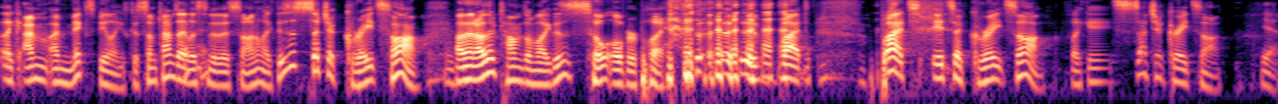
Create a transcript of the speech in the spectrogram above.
like I'm I'm mixed feelings because sometimes I listen to this song I'm like this is such a great song, and then other times I'm like this is so overplayed, but but it's a great song. Like it's such a great song. Yeah.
